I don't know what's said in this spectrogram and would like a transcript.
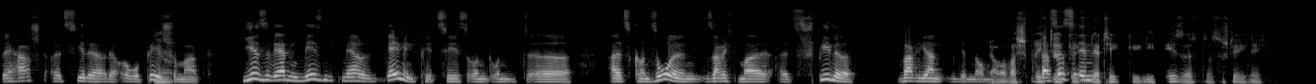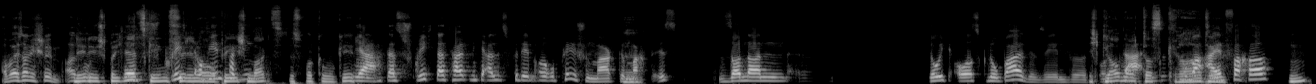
beherrscht als hier der, der europäische Markt. Hier werden wesentlich mehr Gaming-PCs und, und äh, als Konsolen, sag ich mal, als Spiele Varianten genommen. Ja, aber was spricht Das da ist gegen, in der The gegen die These? Das verstehe ich nicht. Aber ist auch nicht schlimm. Alles Nee, nee, spricht Das nichts gegen für spricht den jeden Fall europäischen Markt. Das ist vollkommen okay. ja, das spricht, dass halt nicht alles für den europäischen Markt Ja. gemacht ist, sondern, äh, durchaus global gesehen wird. Ich glaube da auch, dass gerade einfacher, Mhm.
